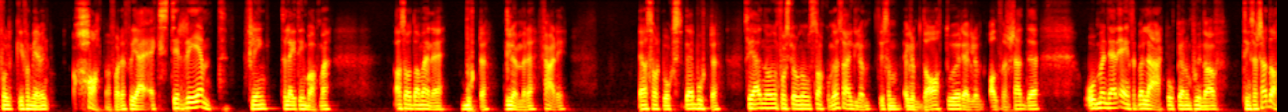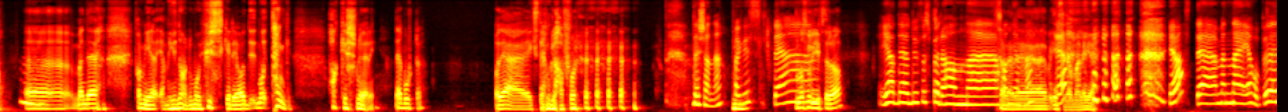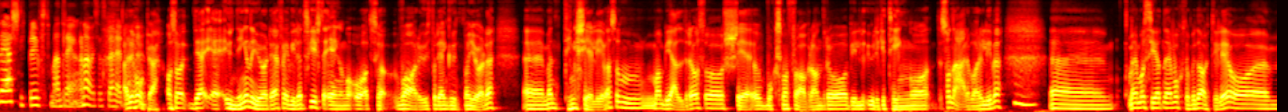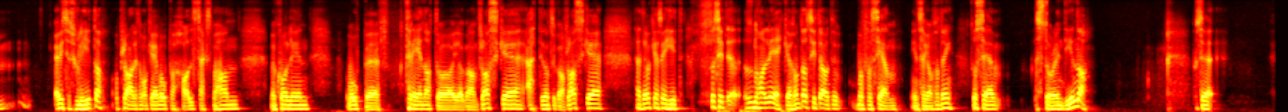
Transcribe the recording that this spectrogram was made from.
folk i familien min hater meg for det, fordi jeg er ekstremt flink til å legge ting bak meg. Altså, da mener jeg borte. Glemmer det. Ferdig. Jeg har svart boks, det er borte. Så jeg, når folk spør om noen snakker om det, så har jeg glemt, liksom, jeg glemt datoer, jeg har glemt alt som skjedde. Og, men det er en egenskap jeg har lært meg opp igjennom pga. ting som har skjedd. da. Eh, men det, familien ja, men Junar, du må huske det, og du må tenke Har ikke snøring. Det er borte. Og det er jeg ekstremt glad for. Det skjønner jeg, faktisk. Det, Nå skal du gifte deg, da? Ja, det, du får spørre han, eh, Send han en hjemme. eh, Ja, Instagram-melding. ja det, men eh, jeg håper jeg slipper å gifte meg tre ganger, da, hvis jeg skal være helt Ja, det håper jeg. Altså, det er unningen å gjøre det, for jeg vil at du skal gifte en gang og at det skal vare ut, for det er en grunn til å man gjør det. Eh, Men ting skjer i livet. Altså, man blir eldre, og så skjer, vokser man fra hverandre og vil ulike ting. og Sånn er det bare i livet. Mm. Men jeg må si at når jeg våkna opp i dag tidlig, og eh, jeg visste jeg skulle hit, da, og planla liksom, ok, jeg var oppe halv seks med han, med Colin, var oppe tre i natt og jeg ga han flaske, ett i natt og ga han flaske. Jeg tenkte, ok, jeg skal hit. Så sitter jeg, altså, når han leker og sånt, da sitter jeg alltid bare for å se ham Instagram sånne ting. Så ser jeg storyen din, da. Så ser jeg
